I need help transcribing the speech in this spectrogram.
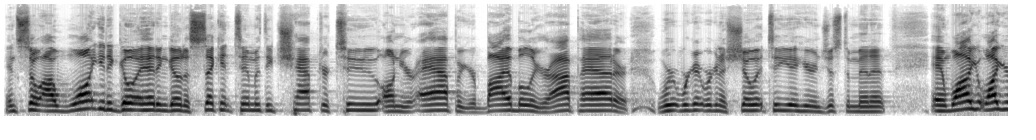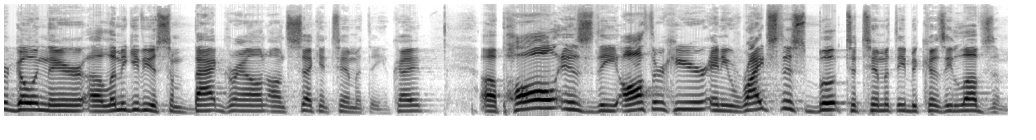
And so I want you to go ahead and go to 2 Timothy chapter 2 on your app or your Bible or your iPad, or we're, we're, we're going to show it to you here in just a minute. And while you're, while you're going there, uh, let me give you some background on 2 Timothy, okay? Uh, Paul is the author here, and he writes this book to Timothy because he loves him.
